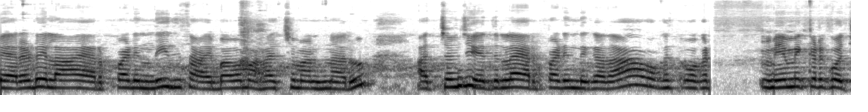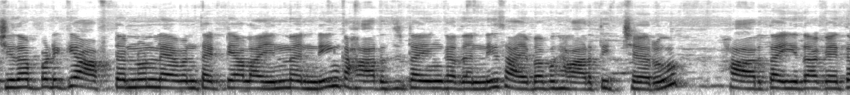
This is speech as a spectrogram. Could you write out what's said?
బెరడు ఇలా ఏర్పడింది ఇది సాయిబాబా మహత్యం అంటున్నారు. అచ్చం చేతుల్లో ఏర్పడింది కదా ఒక ఒక మేము ఇక్కడికి వచ్చేటప్పటికి ఆఫ్టర్నూన్ లెవెన్ థర్టీ అలా అయిందండి. ఇంకా హారతి టైం కదండి. సాయిబాబాకి హారతి ఇచ్చారు. హారతి అయ్యేదాకైతే అయితే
